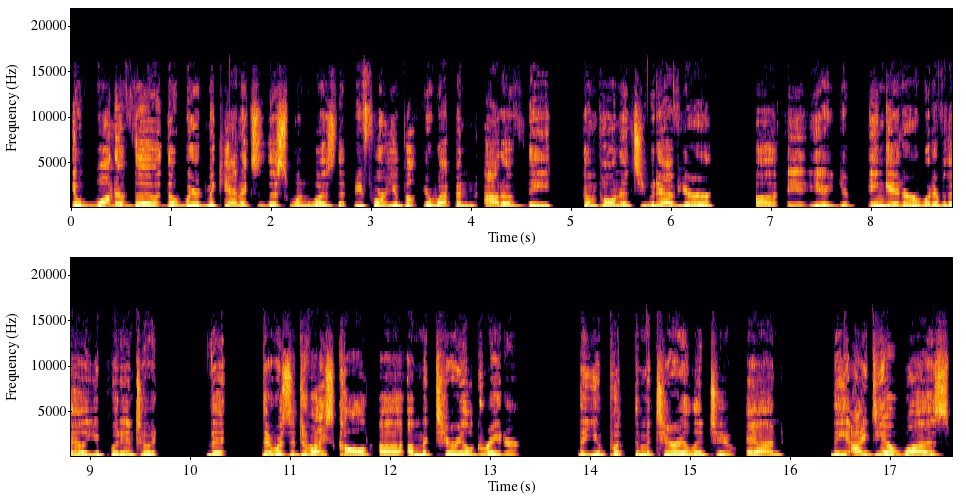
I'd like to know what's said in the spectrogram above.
it, one of the, the weird mechanics of this one was that before you built your weapon out of the components, you would have your, uh, your, your ingot or whatever the hell you put into it. That there was a device called uh, a material grader that you put the material into. And the idea was,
